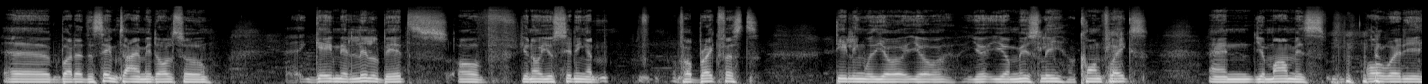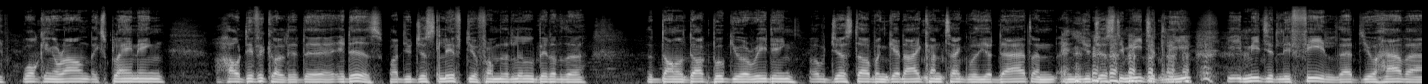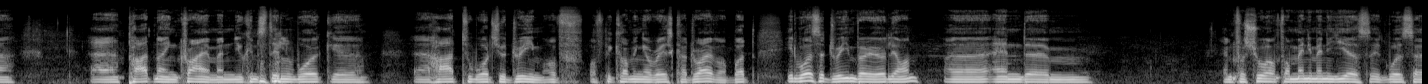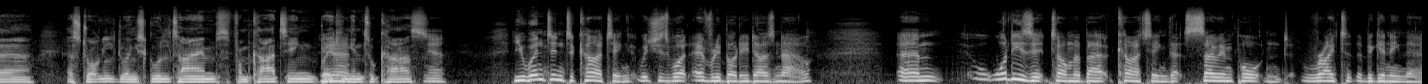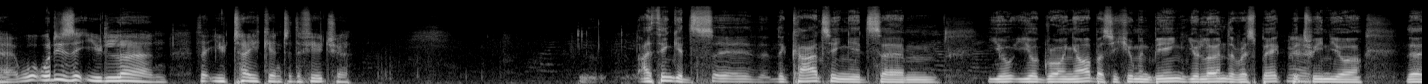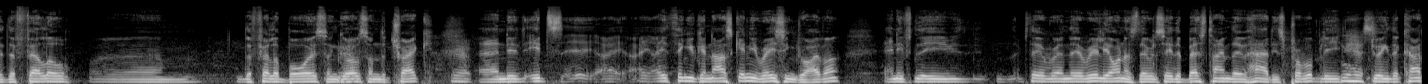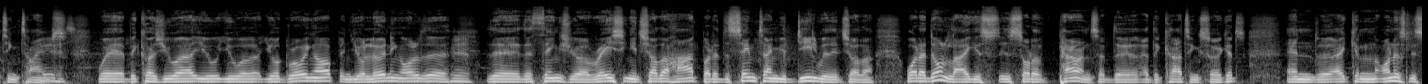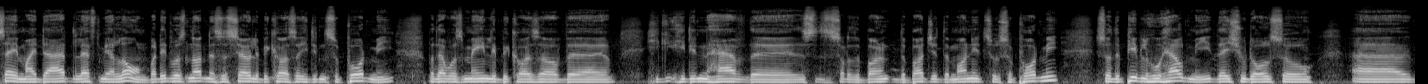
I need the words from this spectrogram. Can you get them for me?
Uh, but at the same time, it also gave me a little bit of you know you're sitting at for breakfast, dealing with your your your, your muesli or cornflakes, and your mom is already walking around explaining how difficult it uh, it is. But you just lift you from the little bit of the the Donald Duck book you are reading, oh, just up and get eye contact with your dad, and, and you just immediately immediately feel that you have a, a, partner in crime, and you can still work uh, uh, hard towards your dream of of becoming a race car driver. But it was a dream very early on, uh, and. Um, and for sure, for many many years, it was a, a struggle during school times, from karting, breaking Yeah. into cars. Yeah. You went into karting, which is what everybody does now. Um, what is it, Tom, about karting that's so important right at the beginning there? Wh- what is it you learn that you take into the future? I think it's uh, the karting. It's um, you you're growing up as a human being. You learn the respect Yeah. between your the the fellow um, the fellow boys and Yeah. girls on the track, Yeah. and it, it's uh, I- I think you can ask any racing driver, and if they if they when they're really honest, they will say the best time they've had is probably Yes. during the karting times, Yes. where because you are you you are you are growing up and you're learning all the Yeah. the the things you are racing each other hard, but at the same time you deal with each other. What I don't like is, is sort of parents at the at the karting circuits, and uh, I can honestly say my dad left me alone, but it was not necessarily because he didn't support me, but that was mainly because of uh, he he didn't have the sort of the bun- the budget, the money to support me. So the people who help me, they should also. Uh,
